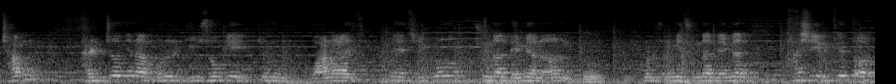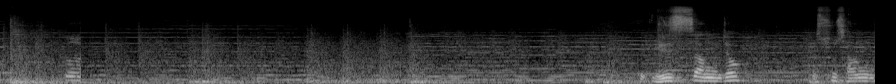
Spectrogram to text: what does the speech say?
장 발전이나 물 유속이 좀 완화해지고 중단되면은 음. 물흐름이 중단되면 다시 이렇게 또 일상적 그 수상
